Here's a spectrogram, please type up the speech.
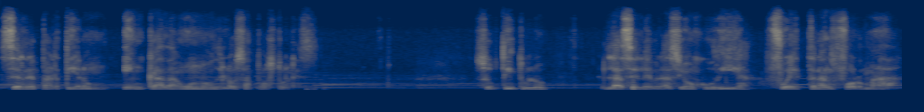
se repartieron en cada uno de los apóstoles. Subtítulo, la celebración judía fue transformada.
